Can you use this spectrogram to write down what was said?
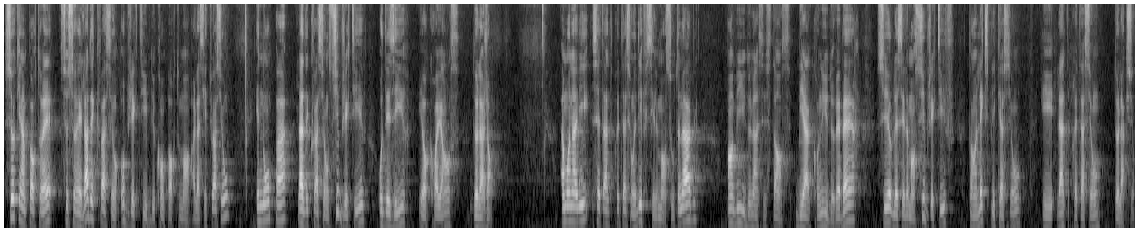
Ce qui importerait, ce serait l'adéquation objective du comportement à la situation et non pas l'adéquation subjective aux désirs et aux croyances de l'agent. À mon avis, cette interprétation est difficilement soutenable en vue de l'insistance bien connue de Weber sur les éléments subjectifs dans l'explication et l'interprétation de l'action.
